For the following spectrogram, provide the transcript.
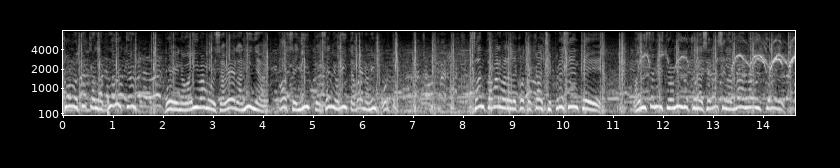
cómo toca la flauta. Bueno, ahí vamos a ver la niña. Oh, ceñito, señorita, bueno, no importa. Santa Bárbara de Cotacachi, presente. Ahí está nuestro amigo con la cerveza en la mano y con el...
